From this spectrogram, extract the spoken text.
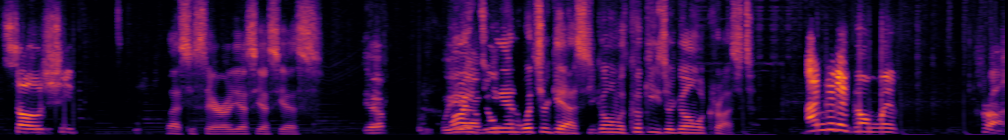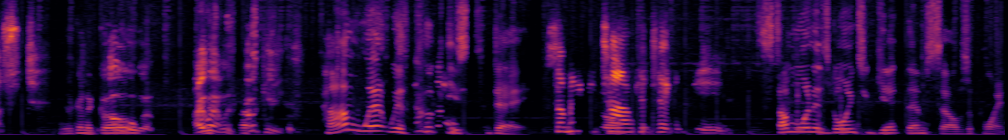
so she. Bless you, Sarah. Yes, yes, yes. Yep. We, All right, uh, we- What's your guess? You going with cookies or going with crust? I'm gonna go with crust. You're gonna go. oh, I went with cookies. Tom went with cookies today. So maybe So- Tom can take a lead. Someone is going to get themselves a point.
